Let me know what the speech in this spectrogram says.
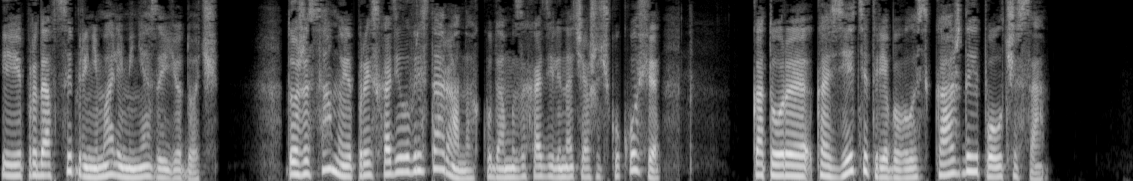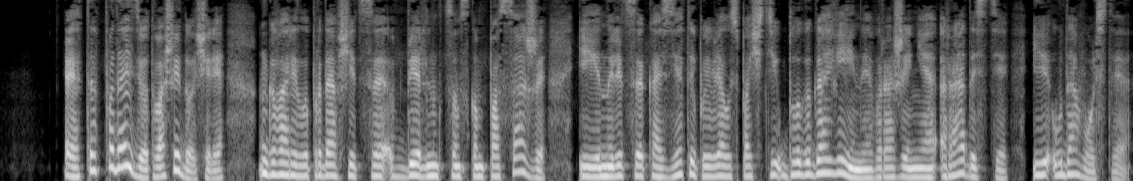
и продавцы принимали меня за ее дочь. То же самое происходило в ресторанах, куда мы заходили на чашечку кофе, которое казете требовалось каждые полчаса. «Это подойдет вашей дочери», — говорила продавщица в Берлингтонском пассаже, и на лице казеты появлялось почти благоговейное выражение радости и удовольствия.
